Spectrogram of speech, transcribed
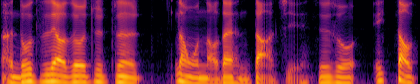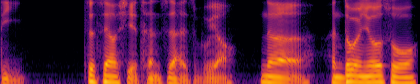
很多资料之后，就真的。让我脑袋很打结，就是说，诶，到底这是要写程式还是不要？那很多人又说，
